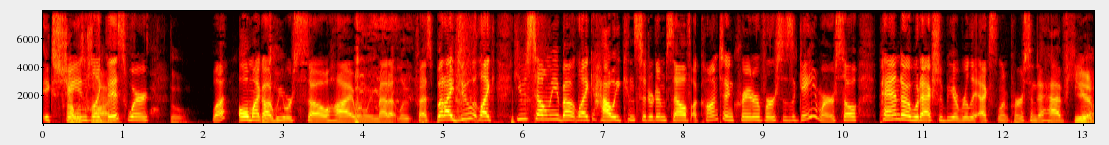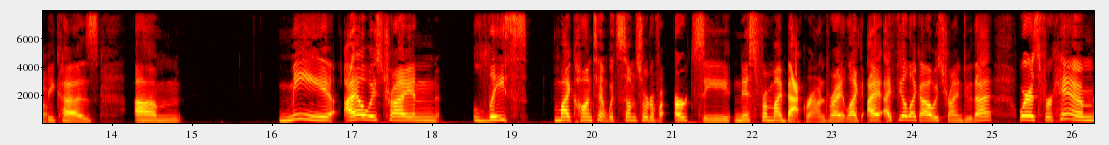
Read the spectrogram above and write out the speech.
exchange like this where though. What? Oh my god, we were so high when we met at Loot Fest. But I do like he was telling me about like how he considered himself a content creator versus a gamer. So Panda would actually be a really excellent person to have here Yeah. because um me, I always try and lace my content with some sort of artsiness from my background, right? Like I, I feel like I always try and do that. Whereas for him,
